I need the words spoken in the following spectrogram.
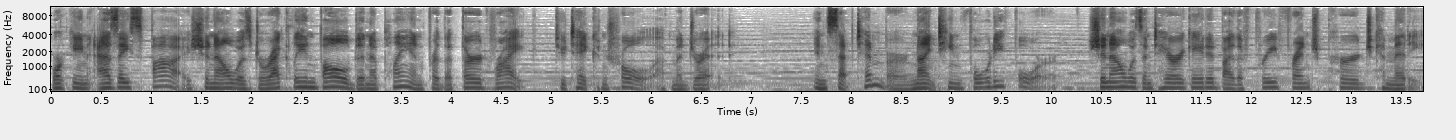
Working as a spy, Chanel was directly involved in a plan for the Third Reich to take control of Madrid. In September 1944, Chanel was interrogated by the Free French Purge Committee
